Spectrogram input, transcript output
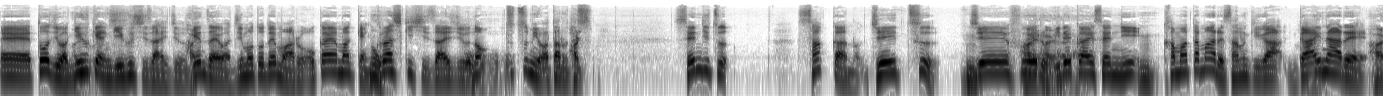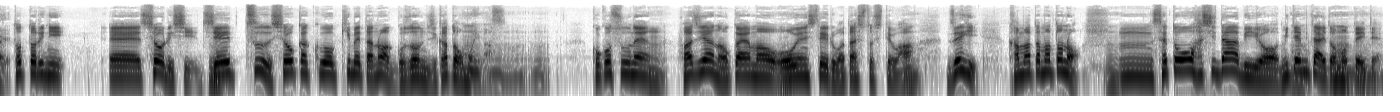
えー当時は岐阜県岐阜市在住、現在は地元でもある岡山県倉敷市在住の堤渡です。先日、サッカーの J2、はいはい JFL はい。入れ替え戦に、蒲田マーレ讃岐がガイナーレ、はい。はい。鳥取に、えー勝利し、J2 昇格を決めたのはご存知かと思います。ここ数年、ファジアの岡山を応援している私としては、ぜひ、蒲田との、うん、瀬戸大橋ダービーを見てみたいと思っていて、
